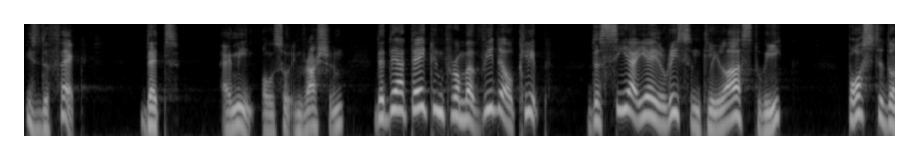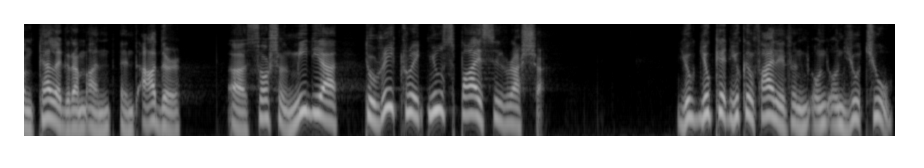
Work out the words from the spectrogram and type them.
is the fact that, I mean, also in Russian, that they are taken from a video clip the CIA recently, last week, posted on Telegram and, and other uh, social media to recreate new spies in Russia. You, you, can, you can find it on, on, on YouTube.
